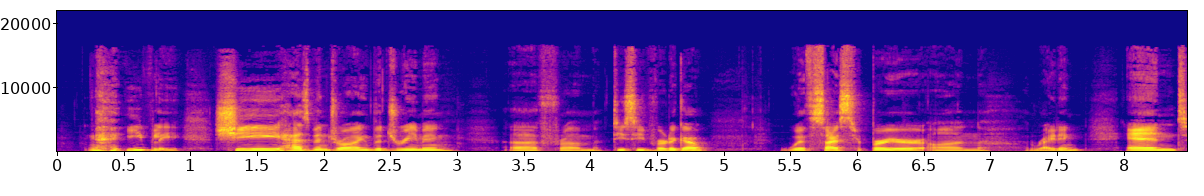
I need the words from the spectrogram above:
Evely. She has been drawing The Dreaming uh, from DC Vertigo with Si Spurrier on writing. And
